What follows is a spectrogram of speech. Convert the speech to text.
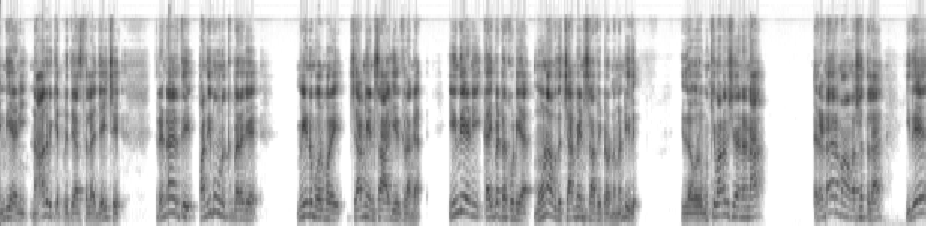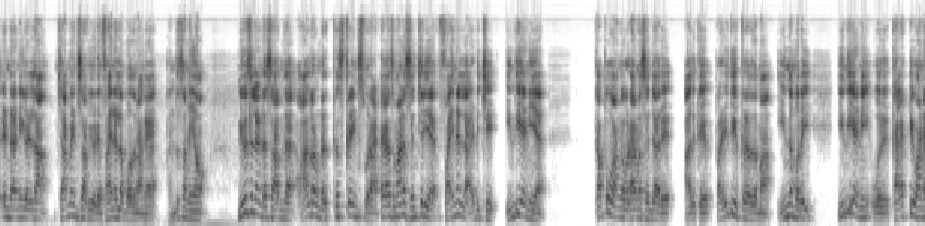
இந்திய அணி நாலு விக்கெட் வித்தியாசத்தில் ஜெயிச்சு ரெண்டாயிரத்தி பதிமூணுக்கு பிறகு மீண்டும் ஒரு முறை சாம்பியன்ஸ் ஆகியிருக்கிறாங்க. இந்திய அணி கைப்பற்றக்கூடிய மூணாவது சாம்பியன்ஸ் டிராஃபி டோர்னமெண்ட் இது. இதுல ஒரு முக்கியமான விஷயம் என்னன்னா ரெண்டாயிரமாம் வருஷத்துல இதே ரெண்டு அணிகள் தான் சாம்பியன்ஸ் டிராஃபியோட ஃபைனலில் மோதினாங்க. அந்த சமயம் நியூசிலாண்டை சார்ந்த ஆல்ரவுண்டர் கிறிஸ் கிரைன்ஸ் ஒரு அட்டகாசமான செஞ்சுரியை ஃபைனலில் அடிச்சு இந்திய அணியை கப்பு வாங்க விடாமல் செஞ்சார். அதுக்கு பழி தீர்க்கிற விதமாக இந்த முறை இந்திய அணி ஒரு கலெக்டிவான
